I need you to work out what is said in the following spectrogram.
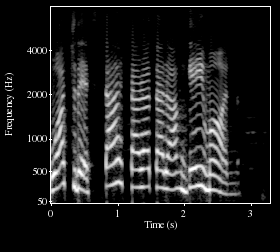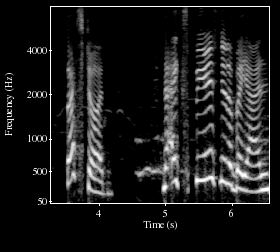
watch this. Ta tara tara, game on. Question. Na-experience nyo na ba yan?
